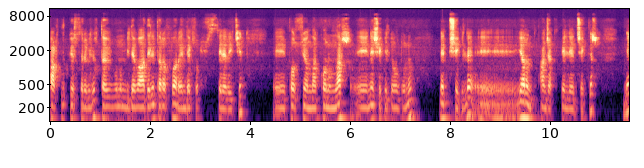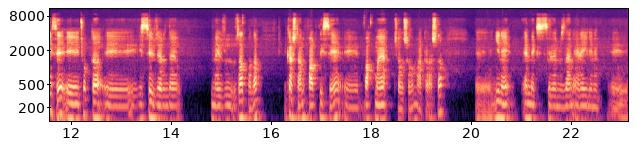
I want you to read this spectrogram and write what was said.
farklılık gösterebilir. Tabii bunun bir de vadeli tarafı var endeks 30 hisseleri için. Pozisyonlar, konumlar ne şekilde olduğunu net bir şekilde e, yarın ancak belli edecektir. Neyse e, çok da e, hisse üzerinde mevzu uzatmadan birkaç tane farklı hisseye e, bakmaya çalışalım arkadaşlar. E, yine endeks hisselerimizden Ereğli'nin e,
